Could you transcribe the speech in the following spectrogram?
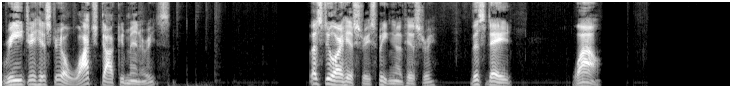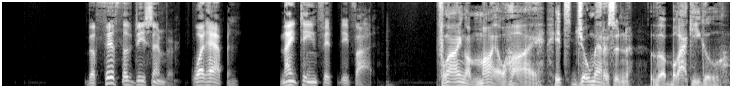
read your history or watch documentaries. Let's do our history. Speaking of history, this day, wow. The 5th of December. What happened? 1955. Flying a mile high, it's Joe Madison, the Black Eagle.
